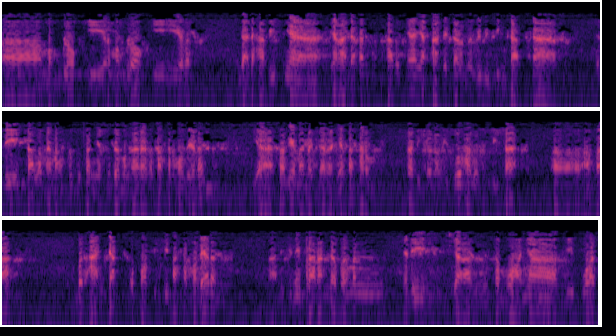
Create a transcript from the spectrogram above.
eh, memblokir, memblokir, nggak ada habisnya. Yang ada kan harusnya yang ada dalam negeri ditingkatkan. Jadi kalau memang sebutannya sudah mengarah ke pasar modern, ya bagaimana caranya pasar tradisional itu harus bisa eh, apa beranjak ke posisi pasar modern. Nah, di sini peranan government. Jadi jangan semuanya dibuat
